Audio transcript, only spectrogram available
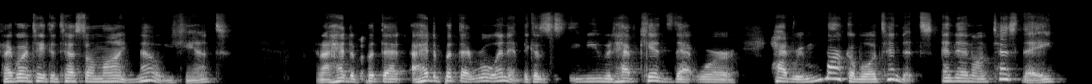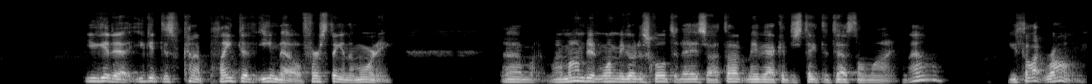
can I go and take the test online? No, you can't. And I had to put that, I had to put that rule in it because you would have kids that were had remarkable attendance. And then on test day, you get a you get this kind of plaintive email first thing in the morning. Um, my mom didn't want me to go to school today, so I thought maybe I could just take the test online. Well, you thought wrong.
